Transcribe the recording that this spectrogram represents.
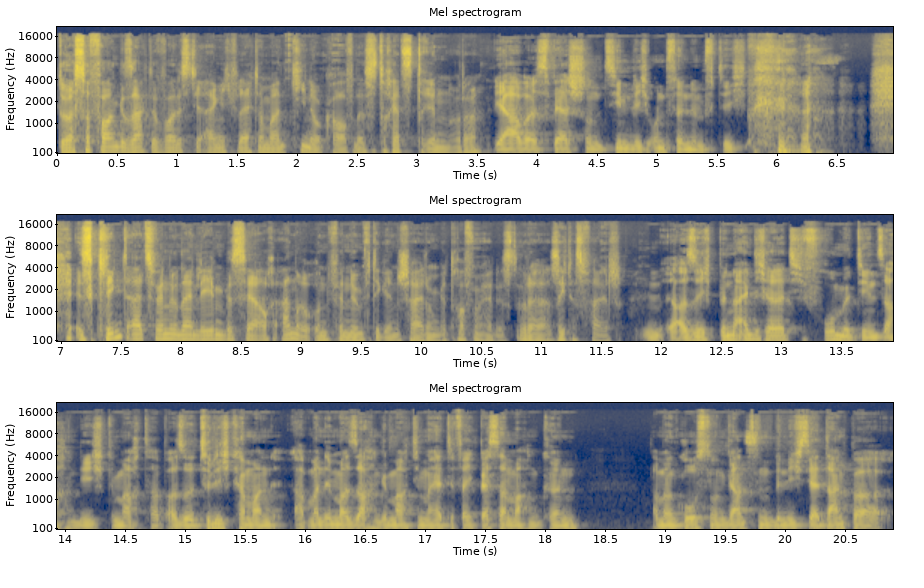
Du hast doch vorhin gesagt, du wolltest dir eigentlich vielleicht nochmal ein Kino kaufen. Das ist doch jetzt drin, oder? Ja, aber das wäre schon ziemlich unvernünftig. Es klingt, als wenn du dein Leben bisher auch andere unvernünftige Entscheidungen getroffen hättest, oder sehe ich das falsch? Also ich bin eigentlich relativ froh mit den Sachen, die ich gemacht habe. Also natürlich kann man, hat man immer Sachen gemacht, die man hätte vielleicht besser machen können. Aber im Großen und Ganzen bin ich sehr dankbar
